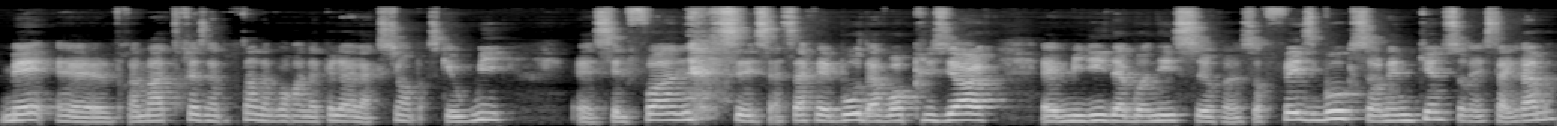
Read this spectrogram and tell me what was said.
Mais euh, vraiment très important d'avoir un appel à l'action parce que oui, c'est le fun, ça, fait beau d'avoir plusieurs euh, milliers d'abonnés sur, euh, sur Facebook, sur LinkedIn, sur Instagram.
